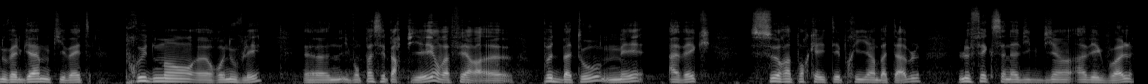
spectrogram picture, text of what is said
nouvelle gamme qui va être prudemment euh, renouvelés. Euh, ils vont pas s'éparpiller, on va faire euh, peu de bateaux, mais avec ce rapport qualité-prix imbattable, le fait que ça navigue bien avec voile,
